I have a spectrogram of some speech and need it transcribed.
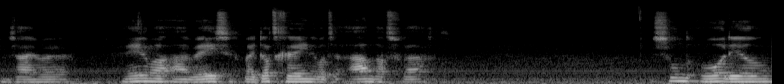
Dan zijn we helemaal aanwezig bij datgene wat de aandacht vraagt. Zonder oordeel,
